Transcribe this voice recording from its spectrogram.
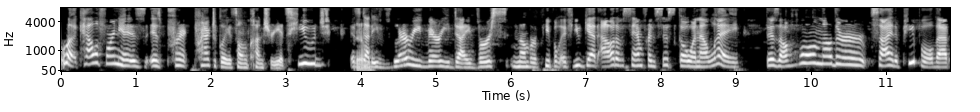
look, California is is pr- practically its own country. It's huge. It's yeah. got a very very diverse number of people. If you get out of San Francisco and LA, there's a whole nother side of people that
